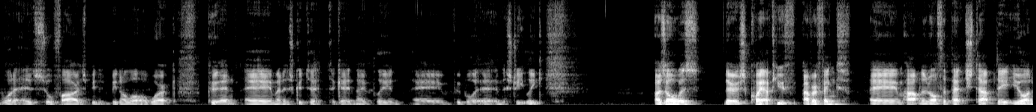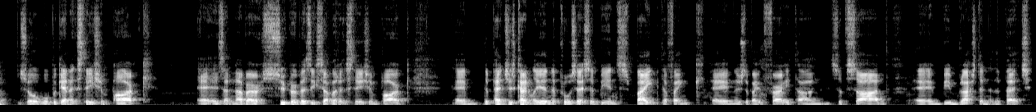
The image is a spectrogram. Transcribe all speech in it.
what it is so far. It's been been a lot of work put in, um, and it's good to, to get now playing um, football in the street league. As always, there's quite a few other things um, happening off the pitch to update you on. So we'll begin at Station Park it is another super busy summer at Station Park. Um, the pitch is currently in the process of being spiked. I think um, there's about 30 tons of sand um, being brushed into the pitch.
